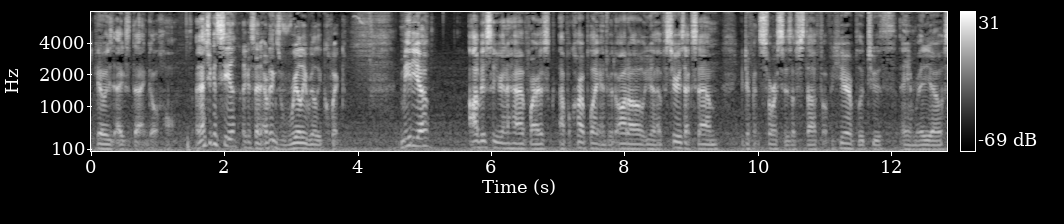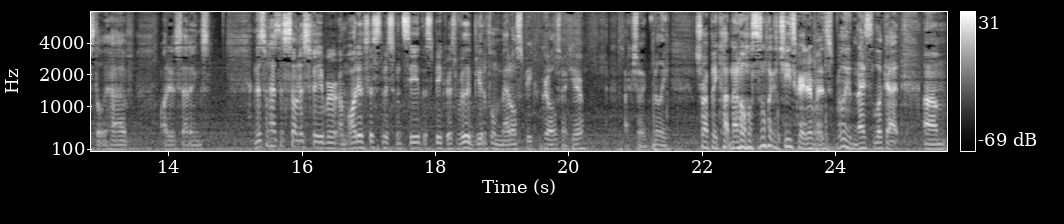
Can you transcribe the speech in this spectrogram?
You can always exit that and go home. And as you can see, like I said, everything's really, really quick. Media, obviously you're gonna have wireless Apple CarPlay, Android Auto, you have Sirius XM, your different sources of stuff over here, Bluetooth, AM radio, still have audio settings. And this one has the Sonus Faber um, audio system. As you can see, the speakers, really beautiful metal speaker grills right here. It's actually like really sharply cut metal. It's not like a cheese grater, but it's really nice to look at. Um,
